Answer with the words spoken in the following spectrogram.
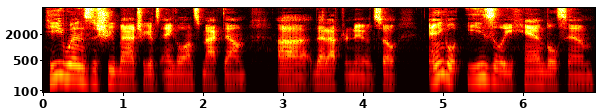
He wins the shoot match against Angle on SmackDown uh, that afternoon. So Angle easily handles him.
